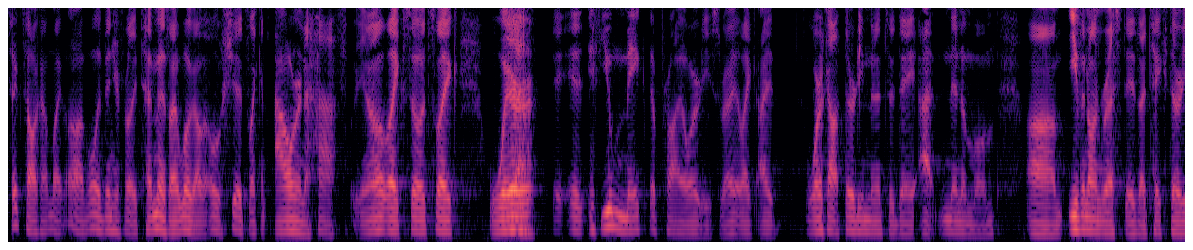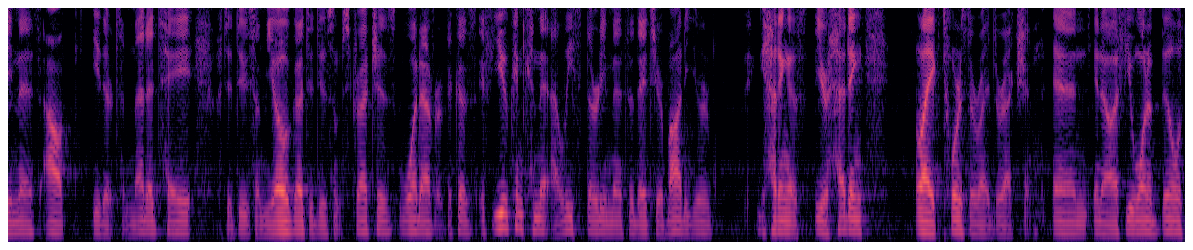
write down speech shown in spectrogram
TikTok. I'm like, oh, I've only been here for like 10 minutes. I look, I'm like, oh shit, it's like an hour and a half. You know, like so it's like where yeah. if you make the priorities right, like I work out 30 minutes a day at minimum. Um, even on rest days, I take 30 minutes out either to meditate or to do some yoga, to do some stretches, whatever. Because if you can commit at least 30 minutes a day to your body, you're heading a, you're heading like towards the right direction. And you know, if you want to build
